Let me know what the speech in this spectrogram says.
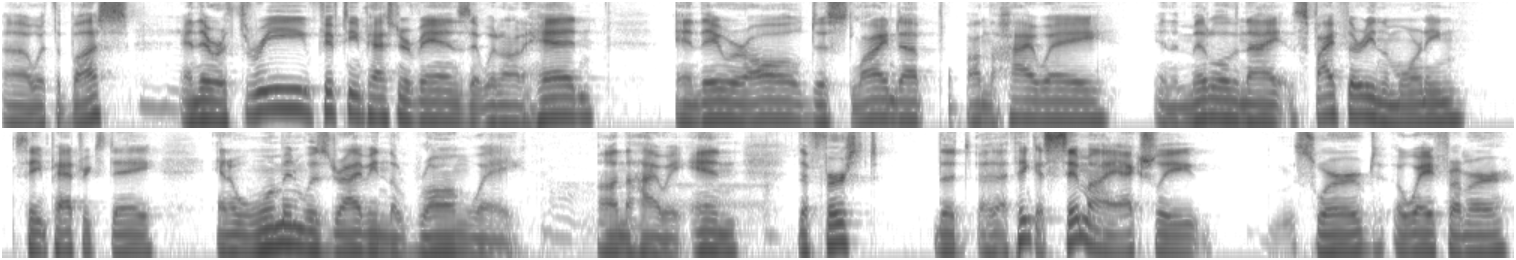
uh, with the bus, and there were three 15 passenger vans that went on ahead, and they were all just lined up on the highway in the middle of the night. It's 5:30 in the morning, St. Patrick's Day, and a woman was driving the wrong way on the highway. And the first, the uh, I think a semi actually swerved away from her.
